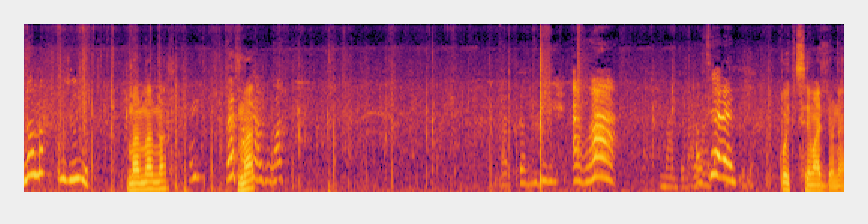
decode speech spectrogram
No, no, uy, uy. মার মার মার Ma- Allah. Alsın. করছে মারড না?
